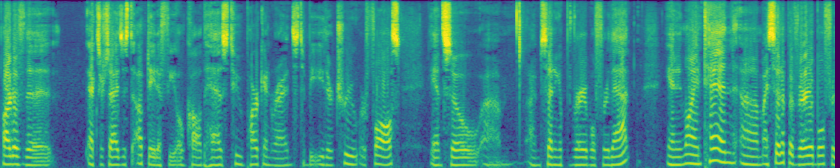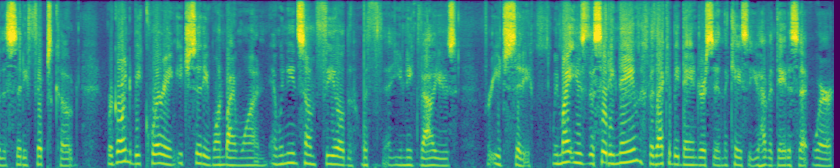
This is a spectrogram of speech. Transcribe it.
Part of the exercise is to update a field called has two park and rides to be either true or false. And so um, I'm setting up a variable for that. And in line 10, um, I set up a variable for the city FIPS code. We're going to be querying each city one by one, and we need some field with uh, unique values for each city. We might use the city name, but that could be dangerous in the case that you have a data set where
